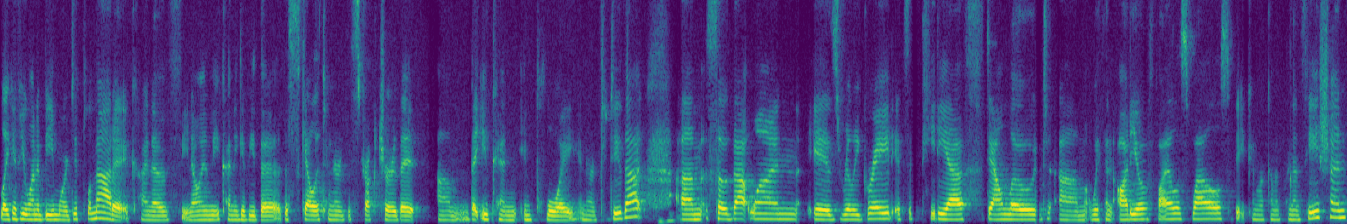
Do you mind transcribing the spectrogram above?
like if you want to be more diplomatic kind of you know and we kind of give you the the skeleton or the structure that um, that you can employ in order to do that. Mm-hmm. Um, so that one is really great. It's a PDF download um, with an audio file as well, so that you can work on the pronunciation.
